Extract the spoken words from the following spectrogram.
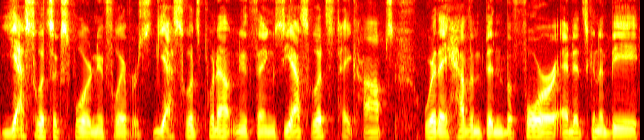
Yes, let's explore new flavors. Yes, let's put out new things. Yes, let's take hops where they haven't been before, and it's going to be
